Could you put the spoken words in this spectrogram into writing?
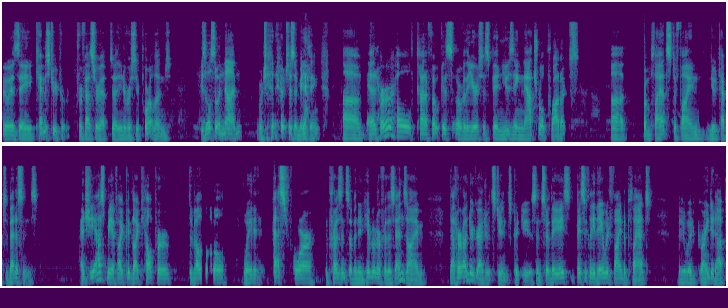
who is a chemistry pr- professor at the uh, University of Portland. She's also a nun, which, which is amazing. Yeah. Um, and her whole kind of focus over the years has been using natural products uh, from plants to find new types of medicines. And she asked me if I could like help her develop a little way to test for the presence of an inhibitor for this enzyme that her undergraduate students could use. And so they basically they would find a plant, they would grind it up,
